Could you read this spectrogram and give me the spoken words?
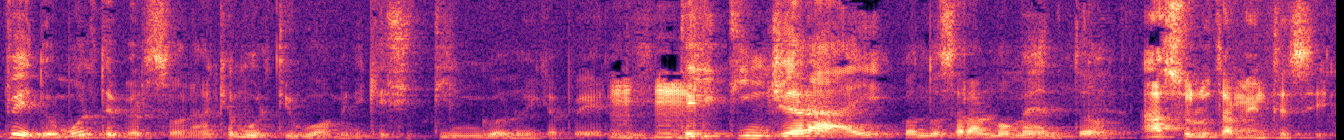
Vedo molte persone, anche molti uomini, che si tingono i capelli. Mhm. Te li tingerai quando sarà il momento? Assolutamente sì.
